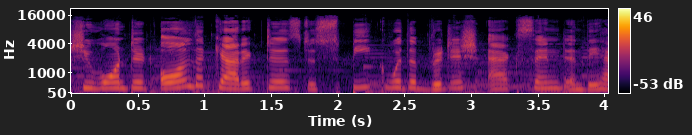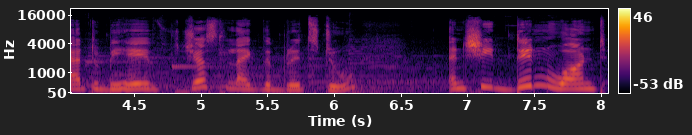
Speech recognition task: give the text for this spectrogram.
She wanted all the characters to speak with a British accent and they had to behave just like the Brits do. And she didn't want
